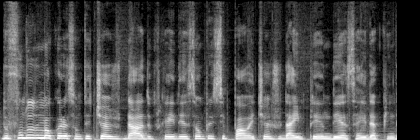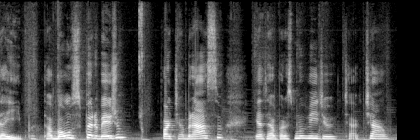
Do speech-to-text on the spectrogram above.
do fundo do meu coração ter te ajudado, porque a intenção principal é te ajudar a empreender a sair da pindaíba, tá bom? Um super beijo! Forte abraço e até o próximo vídeo. Tchau, tchau!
